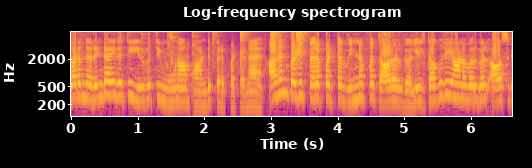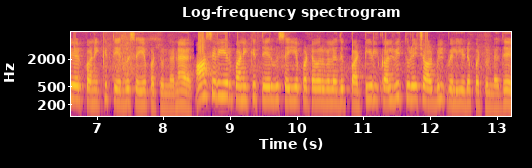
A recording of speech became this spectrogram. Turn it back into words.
கடந்த இரண்டாயிரத்தி இருபத்தி மூணாம் ஆண்டு பெறப்பட்டன. அதன்படி பெறப்பட்ட விண்ணப்பதாரர்களில் தகுதியானவர்கள் ஆசிரியர் பணிக்கு தேர்வு செய்யப்பட்டுள்ளனர். ஆசிரியர் பணிக்கு தேர்வு செய்யப்பட்டவர்களது பட்டியல் கல்வித்துறை சார்பில் வெளியிடப்பட்டுள்ளது.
